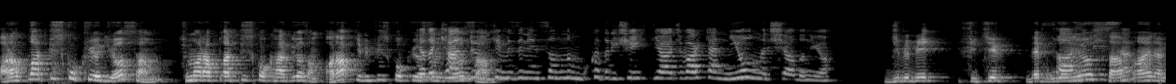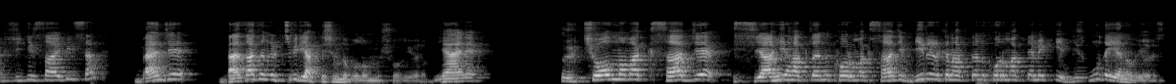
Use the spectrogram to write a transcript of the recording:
Araplar pis kokuyor diyorsam, tüm Araplar pis kokar diyorsam, Arap gibi pis Ya kokuyorsun da kendi diyorsam ülkemizin insanının bu kadar işe ihtiyacı varken niye onlar işe alınıyor? gibi bir fikirde bulunuyorsam, Sahibiysem. aynen bir fikir sahibiysem bence ben zaten ırkçı bir yaklaşımda bulunmuş oluyorum. Yani ırkçı olmamak sadece siyahi haklarını korumak, sadece bir ırkın haklarını korumak demek değil. Biz burada yanılıyoruz.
